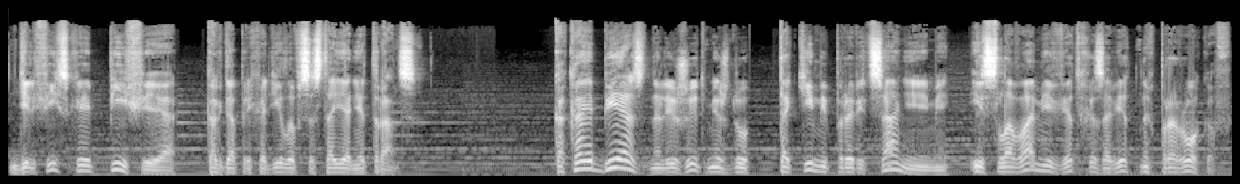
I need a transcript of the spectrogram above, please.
дельфийская пифия, когда приходила в состояние транса. Какая бездна лежит между такими прорицаниями и словами ветхозаветных пророков,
